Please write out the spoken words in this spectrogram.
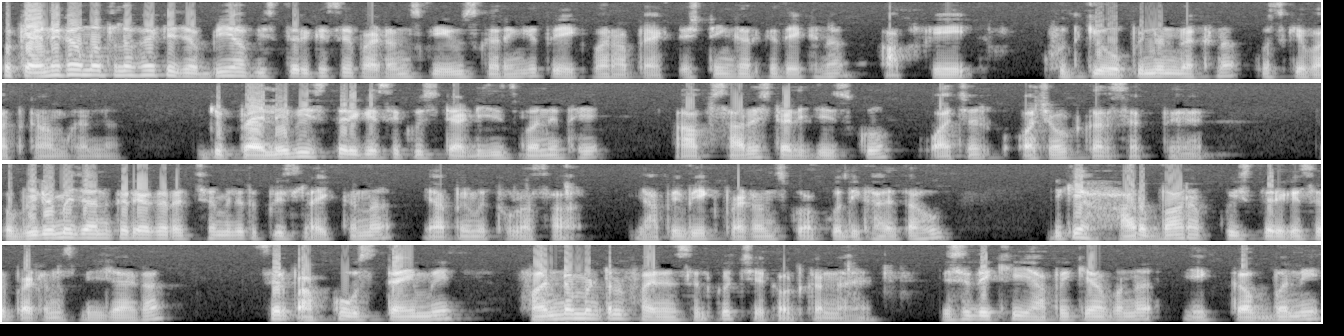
तो कहने का मतलब है कि जब भी आप इस तरीके से पैटर्न्स को यूज़ करेंगे तो एक बार आप बैक टेस्टिंग करके देखना, आपके खुद के ओपिनियन रखना, उसके बाद काम करना। क्योंकि पहले भी इस तरीके से कुछ स्ट्रेटेजीज बने थे, आप सारे स्ट्रेटेजीज को वॉच वॉच आउट कर सकते हैं। तो वीडियो में जानकारी अगर अच्छा मिले तो प्लीज़ लाइक करना। यहाँ पे मैं थोड़ा सा, यहाँ पे भी एक पैटर्न को आपको दिखा देता हूँ। देखिए, हर बार आपको इस तरीके से पैटर्न मिल जाएगा। सिर्फ़ आपको उस टाइम में फंडामेंटल फाइनेंशियल को चेकआउट करना है। जैसे देखिए, यहाँ पे क्या बना? एक कप बने,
